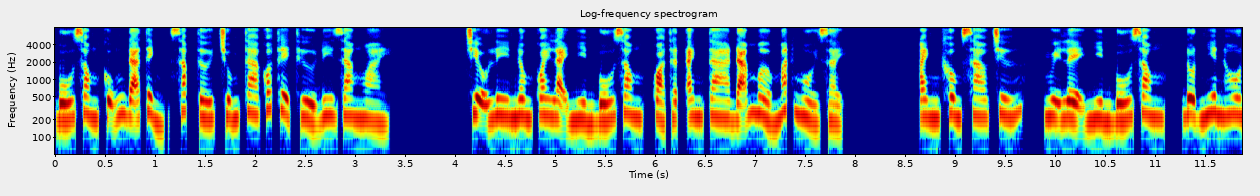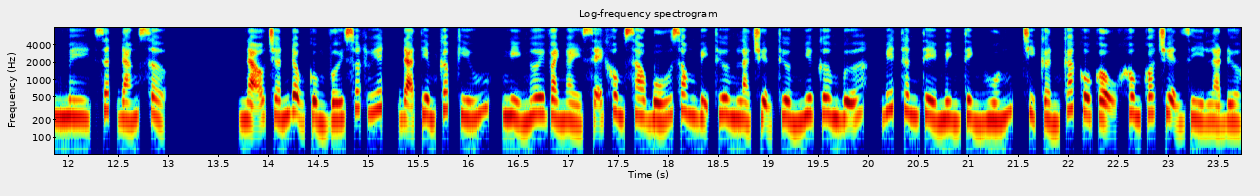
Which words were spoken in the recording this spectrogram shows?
bố rong cũng đã tỉnh, sắp tới chúng ta có thể thử đi ra ngoài. Triệu Ly Nông quay lại nhìn bố rong, quả thật anh ta đã mở mắt ngồi dậy. Anh không sao chứ, ngụy Lệ nhìn bố rong, đột nhiên hôn mê, rất đáng sợ. Não chấn động cùng với xuất huyết, đã tiêm cấp cứu, nghỉ ngơi vài ngày sẽ không sao bố rong bị thương là chuyện thường như cơm bữa, biết thân thể mình tình huống, chỉ cần các cô cậu không có chuyện gì là được.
